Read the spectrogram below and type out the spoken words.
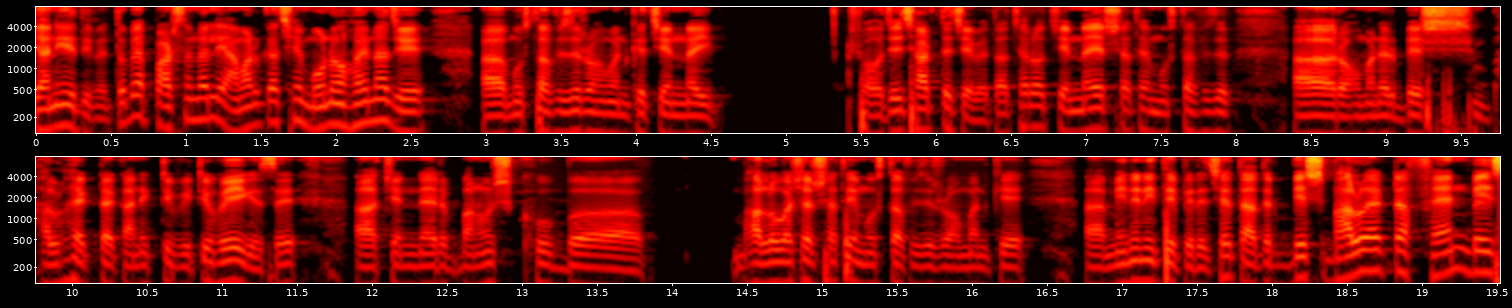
জানিয়ে দেবেন। তবে পার্সোনালি আমার কাছে মনে হয় না যে মুস্তাফিজুর রহমানকে চেন্নাই সহজেই ছাড়তে চাইবে তাছাড়াও চেন্নাইয়ের সাথে মুস্তাফিজুর রহমানের বেশ ভালো একটা কানেক্টিভিটি হয়ে গেছে। চেন্নাইয়ের মানুষ খুব ভালোবাসার সাথে মুস্তাফিজুর রহমানকে মেনে নিতে পেরেছে। তাদের বেশ ভালো একটা ফ্যান বেস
